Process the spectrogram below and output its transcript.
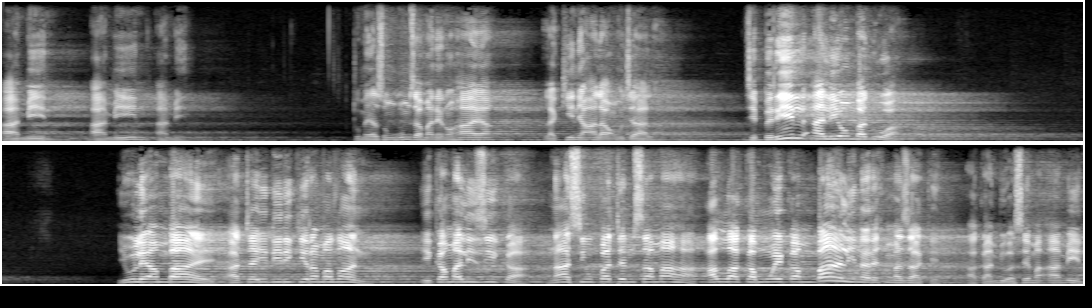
amin. Amin amin. Tumeyazungumza maneno haya lakini ala ujala. Jibril aliomba dua. Yule ambaye ataidiriki Ramadhani ikamalizika na asiupate msamaha Allah akamweka mbali na rehma zake. Akaambiwa sema amin.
